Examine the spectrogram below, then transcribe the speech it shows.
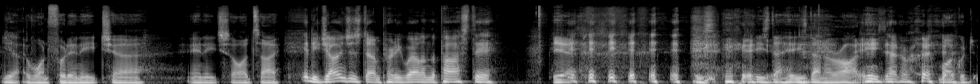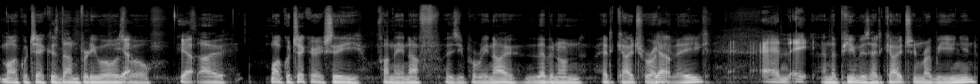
Yeah, have one foot in each uh, in each side. So Eddie Jones has done pretty well in the past. There, yeah, he's, he's done he's done all right. he's done all right. Michael Michael Cheika's done pretty well as Yep. well. Yep. So Michael Checker actually, funnily enough, as you probably know, Lebanon head coach for rugby Yep. league and it- and the Pumas head coach in rugby union.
